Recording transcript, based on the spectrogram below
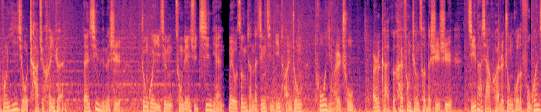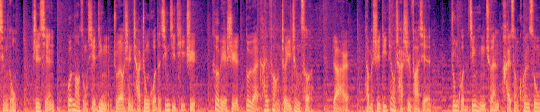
双方依旧差距很远，但幸运的是，中国已经从连续七年没有增长的经济泥团中脱颖而出。而改革开放政策的实施，极大加快了中国的复关行动。之前，关贸总协定主要审查中国的经济体制，特别是对外开放这一政策。然而，他们实地调查时发现，中国的经营权还算宽松，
